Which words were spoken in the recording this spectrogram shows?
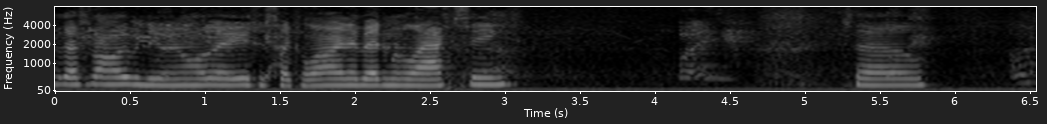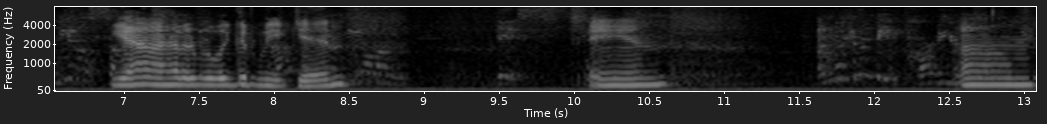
That's all I've been doing all day. It's just like lying in bed and relaxing. So yeah, I had a really good weekend. And um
